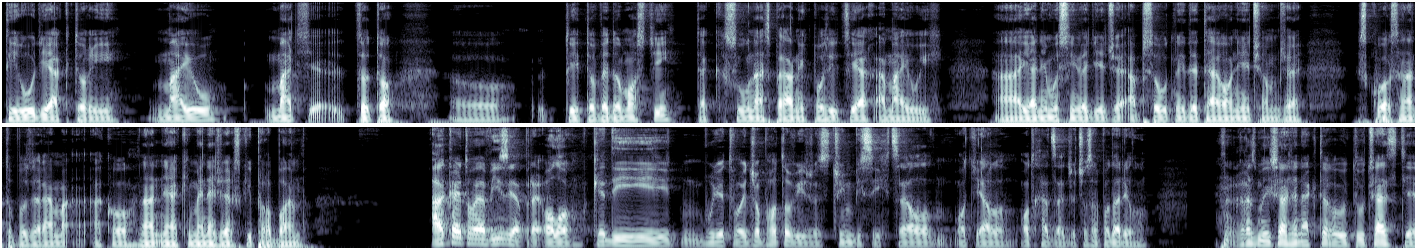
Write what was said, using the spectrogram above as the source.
tí ľudia, ktorí majú mať toto, o, tieto vedomosti, tak sú na správnych pozíciách a majú ich. A ja nemusím vedieť, že absolútny detail o niečom, že skôr sa na to pozerám ako na nejaký manažerský problém. Aká je tvoja vízia pre Olo? Kedy bude tvoj job hotový, že s čím by si chcel odtiaľ odchádzať, že čo sa podarilo? Rozmýšľam, že na ktorú tú časť eh,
